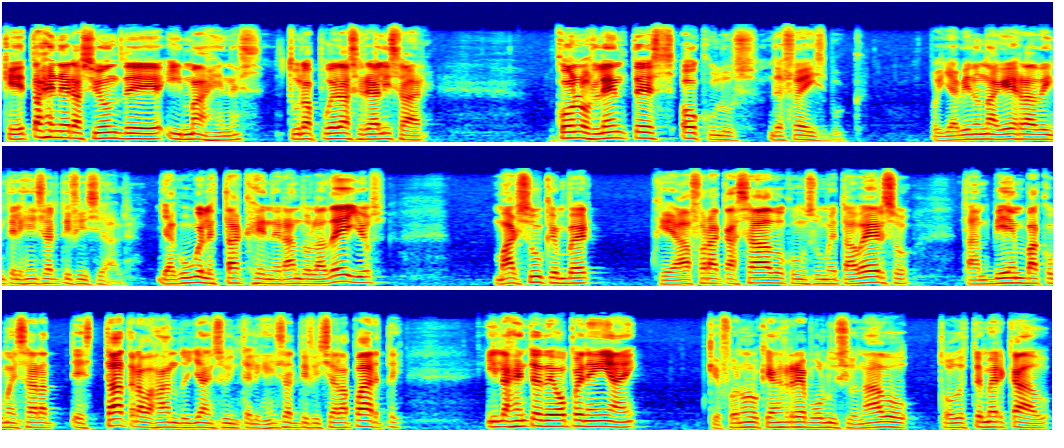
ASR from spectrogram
que esta generación de imágenes tú la puedas realizar con los lentes Oculus de Facebook. Pues ya viene una guerra de inteligencia artificial. Ya Google está generando la de ellos. Mark Zuckerberg que ha fracasado con su metaverso, también va a comenzar a, está trabajando ya en su inteligencia artificial aparte. Y la gente de OpenAI, que fueron los que han revolucionado todo este mercado,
